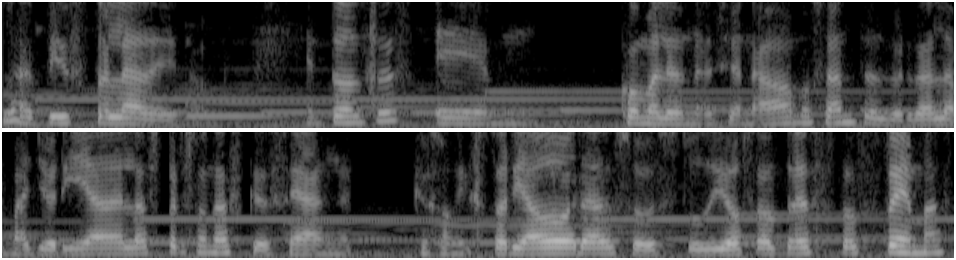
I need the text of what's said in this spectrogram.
la, epístola de Enoch. Entonces, em, como les mencionábamos antes, ¿verdad? La mayoría de las personas que, sean, que son historiadoras o estudiosas de estos temas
